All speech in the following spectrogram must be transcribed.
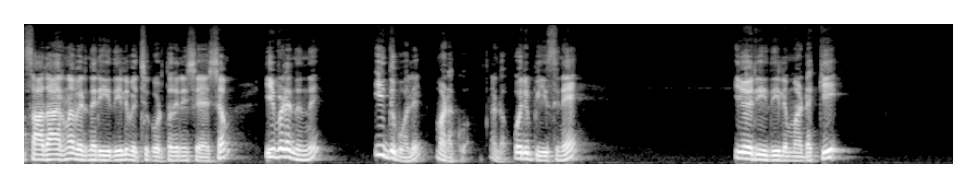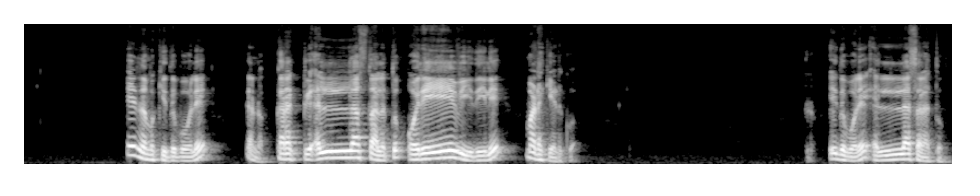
സാധാരണ വരുന്ന രീതിയിൽ വെച്ച് കൊടുത്തതിന് ശേഷം ഇവിടെ നിന്ന് ഇതുപോലെ മടക്കുക. കണ്ടോ? ഒരു പീസിനെ ഈ ഒരു രീതിയിൽ മടക്കി ഇനി നമുക്കിതുപോലെ കണ്ടോ? കറക്റ്റ് എല്ലാ സ്ഥലത്തും ഒരേ രീതിയിൽ മടക്കിയെടുക്കുക. ഇതുപോലെ എല്ലാ സ്ഥലത്തും.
